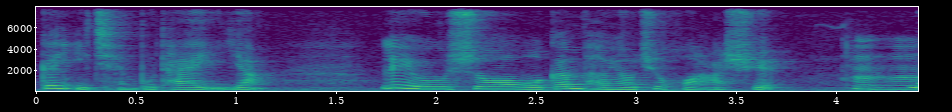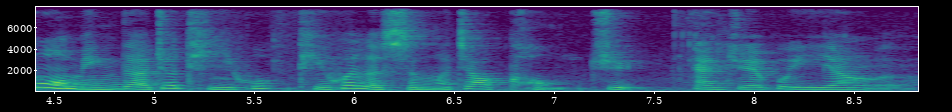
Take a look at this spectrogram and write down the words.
跟以前不太一样。例如说，我跟朋友去滑雪，嗯、莫名的就体会体会了什么叫恐惧，感觉不一样了。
